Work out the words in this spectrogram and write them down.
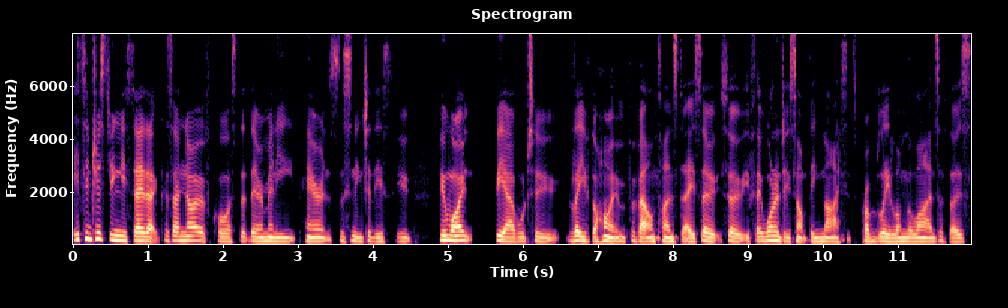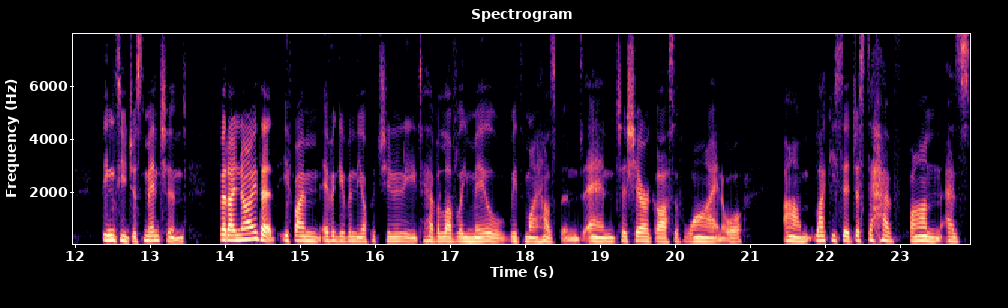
It's interesting you say that because I know, of course, that there are many parents listening to this who who won't be able to leave the home for Valentine's Day. So, so if they want to do something nice, it's probably along the lines of those things you just mentioned. But I know that if I'm ever given the opportunity to have a lovely meal with my husband and to share a glass of wine, or um, like you said, just to have fun as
